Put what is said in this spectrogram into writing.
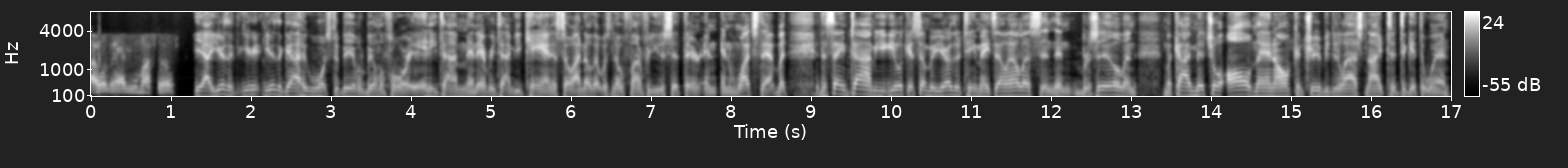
I wasn't happy with myself. Yeah, you're the you're, you're the guy who wants to be able to be on the floor anytime and every time you can, and so I know that was no fun for you to sit there and, and watch that. But at the same time, you, you look at some of your other teammates, El Ellis and, and Brazile and Makhi Mitchell, all man, all contributed last night to, to get the win.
